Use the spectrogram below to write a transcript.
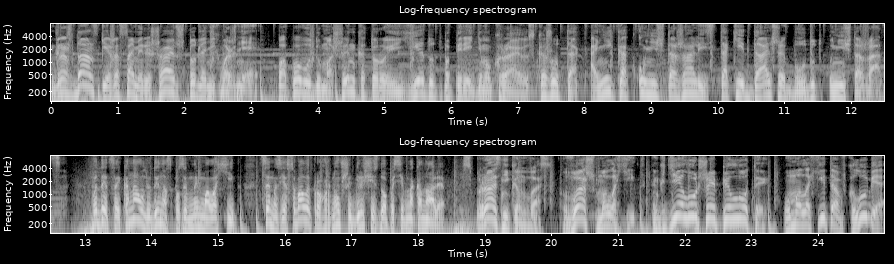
Гражданские же сами решают, что для них важнее. По поводу машин, которые едут по переднему краю, скажу так, они как уничтожались, так и дальше будут уничтожаться. Веде цей канал людина з позивним Малахіт. Це ми з'ясували, прогорнувши більшість дописів на каналі. С праздником вас, ваш Малахит. Где лучшие пилоты? У Малахита в клубе?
